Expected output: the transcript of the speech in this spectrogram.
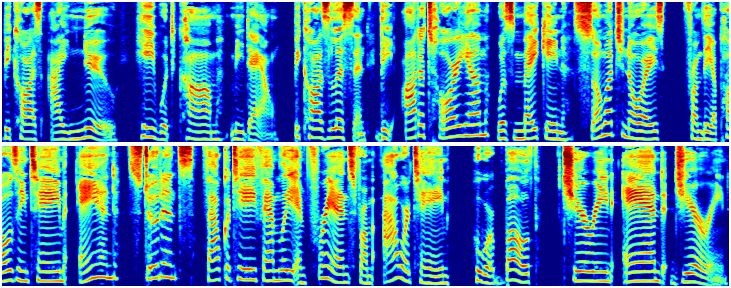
because I knew he would calm me down. Because listen, the auditorium was making so much noise from the opposing team and students, faculty, family, and friends from our team who were both cheering and jeering.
